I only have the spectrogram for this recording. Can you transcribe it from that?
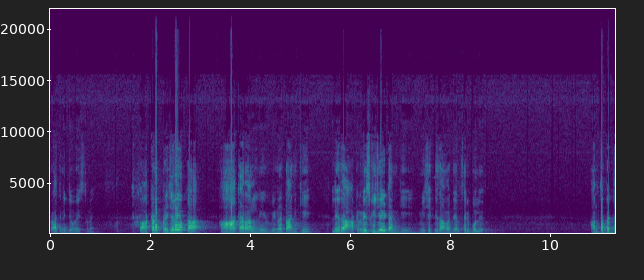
ప్రాతినిధ్యం వహిస్తున్నాయి. సో అక్కడ ప్రజల యొక్క ఆహాకారాలని వినటానికి లేదా అక్కడ రెస్క్యూ చేయడానికి మీ శక్తి సామర్థ్యాలు సరిపోలేదు. అంత పెద్ద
